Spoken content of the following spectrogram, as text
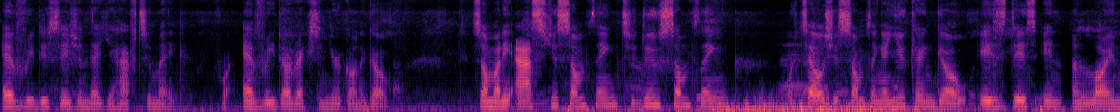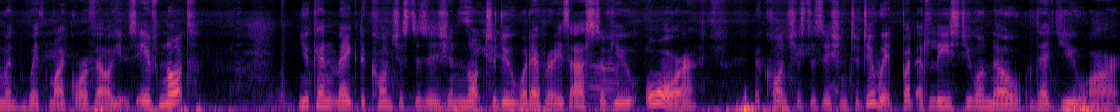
every decision that you have to make, for every direction you're going to go. Somebody asks you something to do something or tells you something and you can go, is this in alignment with my core values? If not, you can make the conscious decision not to do whatever is asked of you or a conscious decision to do it, but at least you will know that you are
